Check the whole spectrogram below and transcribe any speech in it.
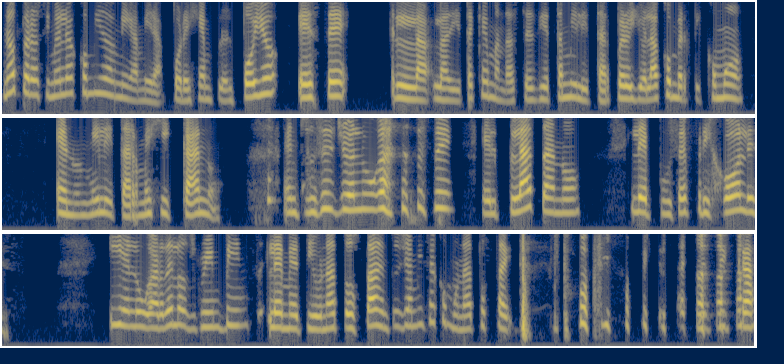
no, pero sí me lo he comido, amiga. Mira, por ejemplo, el pollo, este, la, la dieta que mandaste es dieta militar, pero yo la convertí como en un militar mexicano. Entonces yo en lugar de el plátano le puse frijoles y en lugar de los green beans le metí una tostada. Entonces ya me hice como una tostadita de pollo. Y la Jessica,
